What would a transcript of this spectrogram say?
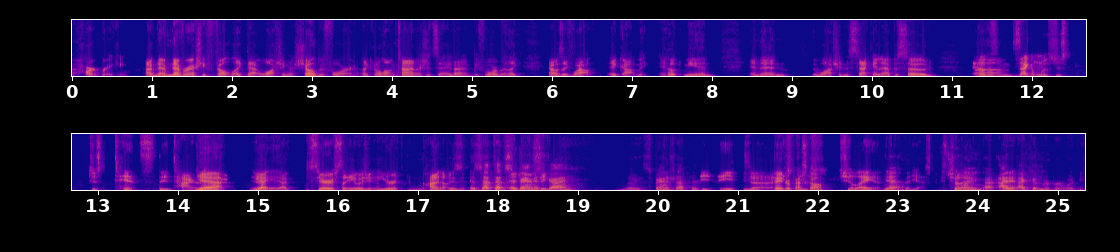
heartbreaking. I've, I've never actually felt like that watching a show before, like in a long time, I should say, not before, but like I was like, wow, it got me, it hooked me in, and then the watching the second episode, was- Um, the second one was just just tense the entire yeah, time. yeah, yeah, seriously, it was you were kind of like, Is, is that that Edge of your Spanish guy? The Spanish actor? He- he's uh, Pedro he's- Pascal? he's Chilean. Yeah. but yes, he's Chilean. I, I, I couldn't remember what. he.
